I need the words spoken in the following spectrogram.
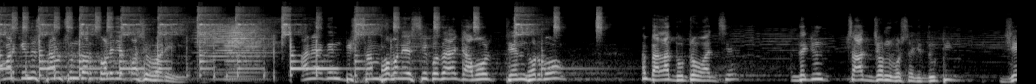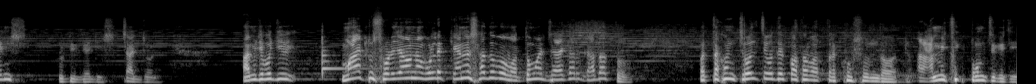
আমার কিন্তু শ্যামসুন্দর কলেজের পাশে বাড়ি। আমি একদিন বিশ্রাম ভবনে এসেছি কোথায় যাব, ট্রেন ধরবো? বেলা দুটো বাজছে। দেখুন, চারজন বসে আছে, দুটি জেন্টস দুটি লেডিস চারজন। আমি যে বলছি, মা, একটু সরে যাও না। বললে, কেন সাধু বাবা? তোমার জায়গার গাদা তো। তখন চলছে ওদের কথাবার্তা খুব সুন্দর। আর আমি ঠিক পৌঁছে গেছি।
